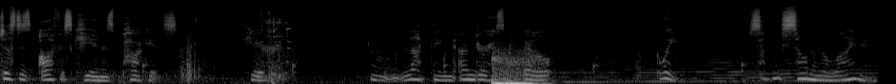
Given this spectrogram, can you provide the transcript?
Just his office key in his pockets. Here. Nothing under his belt. Wait, something sewn in the lining.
